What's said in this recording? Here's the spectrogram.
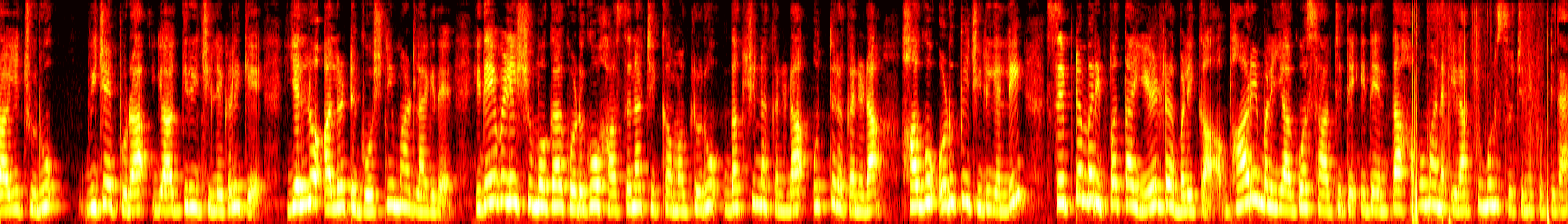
ರಾಯಚೂರು ವಿಜಯಪುರ, ಯಾದಗಿರಿ ಜಿಲ್ಲೆಗಳಿಗೆ ಯೆಲ್ಲೋ ಅಲರ್ಟ್ ಘೋಷಣೆ ಮಾಡಲಾಗಿದೆ. ಇದೇ ವೇಳೆ ಶಿವಮೊಗ್ಗ, ಕೊಡಗು, ಹಾಸನ, ಚಿಕ್ಕಮಗಳೂರು, ದಕ್ಷಿಣ ಕನ್ನಡ, ಉತ್ತರ ಕನ್ನಡ ಹಾಗೂ ಉಡುಪಿ ಜಿಲ್ಲೆಯಲ್ಲಿ ಸೆಪ್ಟೆಂಬರ್ ಇಪ್ಪತ್ತ ಏಳರ ಬಳಿಕ ಭಾರೀ ಮಳೆಯಾಗುವ ಸಾಧ್ಯತೆ ಇದೆ ಅಂತ ಹವಾಮಾನ ಇಲಾಖೆ ಮುನ್ಸೂಚನೆ ಕೊಟ್ಟಿದೆ.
